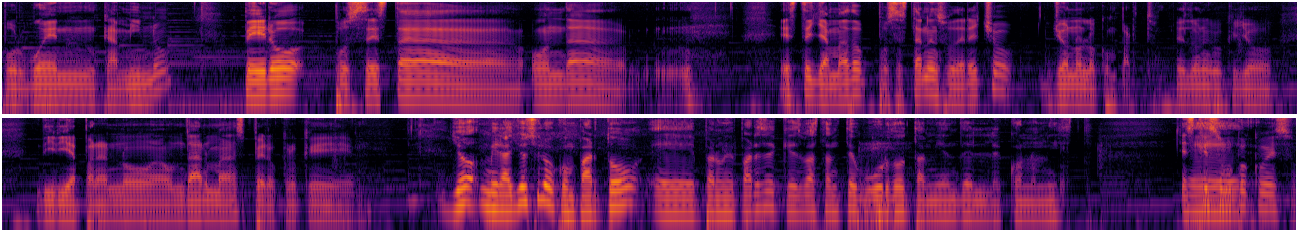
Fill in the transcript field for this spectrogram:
por buen camino, pero pues esta onda, este llamado, pues están en su derecho, yo no lo comparto. Es lo único que yo diría para no ahondar más, pero creo que... Yo, mira, yo sí lo comparto, eh, pero me parece que es bastante burdo también del Economist. Es que es un Eh, poco eso.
